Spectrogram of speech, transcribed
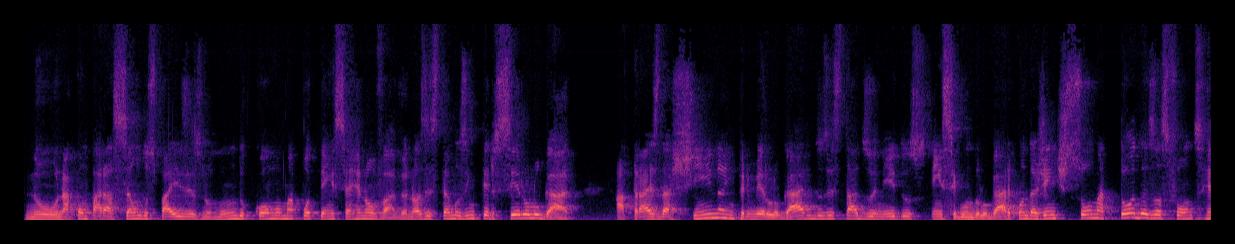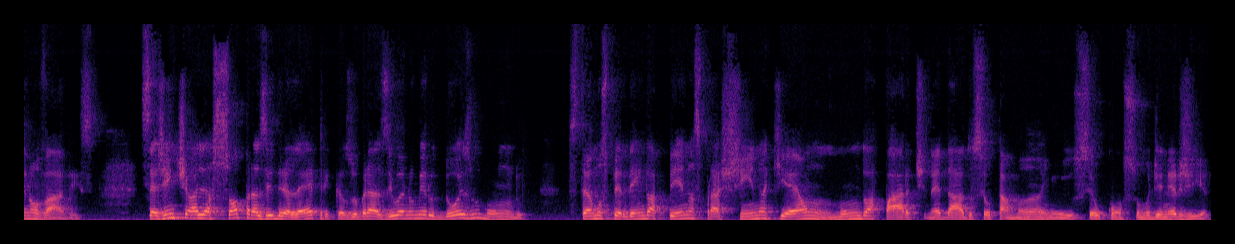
no, na comparação dos países no mundo como uma potência renovável. Nós estamos em terceiro lugar atrás da China em primeiro lugar e dos Estados Unidos em segundo lugar, quando a gente soma todas as fontes renováveis. Se a gente olha só para as hidrelétricas, o Brasil é número dois no mundo. Estamos perdendo apenas para a China, que é um mundo à parte, né, dado o seu tamanho e o seu consumo de energia.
